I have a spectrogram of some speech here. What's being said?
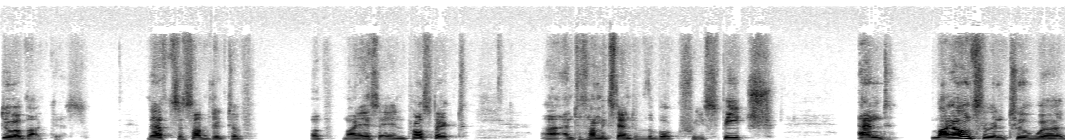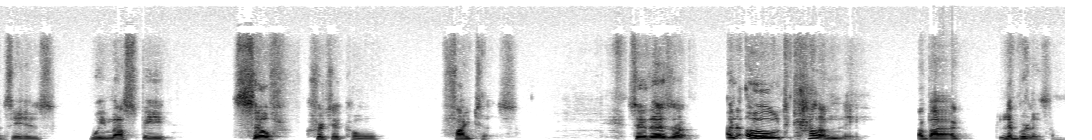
do about this? That's the subject of, of my essay in Prospect, uh, and to some extent of the book Free Speech. And my answer in two words is we must be self critical fighters. So there's a, an old calumny about liberalism,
